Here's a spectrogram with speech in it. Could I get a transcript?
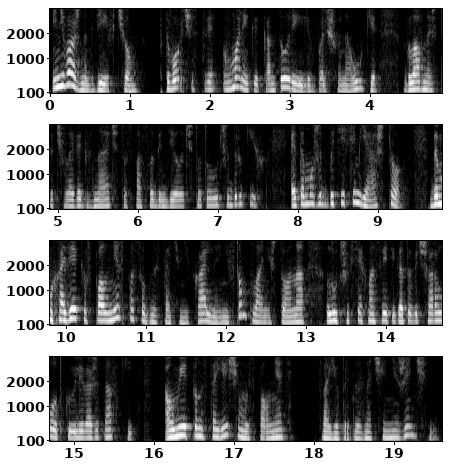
И неважно, где и в чем – в творчестве, в маленькой конторе или в большой науке. Главное, что человек знает, что способен делать что-то лучше других. Это может быть и семья, а что? Домохозяйка вполне способна стать уникальной не в том плане, что она лучше всех на свете готовит шарлотку или вяжет носки, а умеет по-настоящему исполнять свое предназначение женщины.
